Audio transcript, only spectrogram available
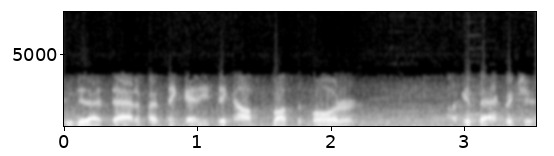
leave it at that. If I think anything else about the motor, I'll get back with you.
